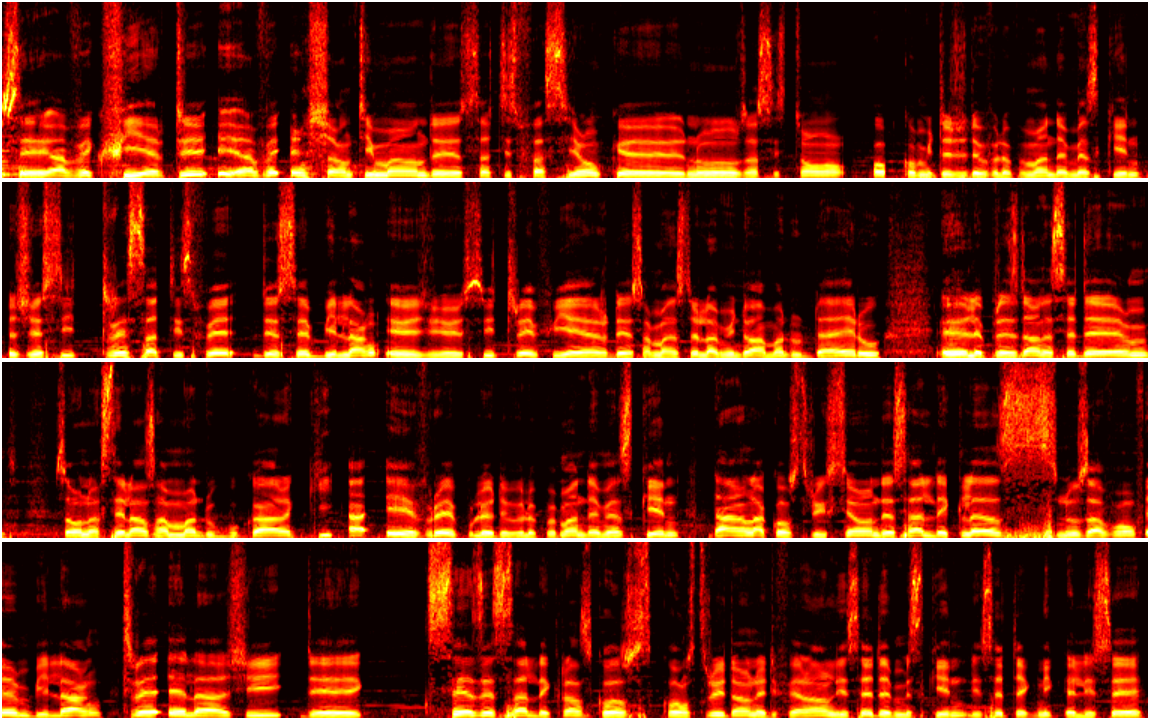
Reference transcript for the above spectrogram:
C'est avec fierté et avec un sentiment de satisfaction que nous assistons au comité de développement de Meskin. Je suis très satisfait de ce bilan et je suis très fier de Sa Majesté Lamido Amadou Daïrou et le président de CDM, Son Excellence Amadou Boukar, qui a œuvré pour le développement de Meskin. Dans la construction des salles de classe, nous avons fait un bilan très élargi de 16 salles de classe construites dans les différents lycées de Meskin, lycée technique et lycée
